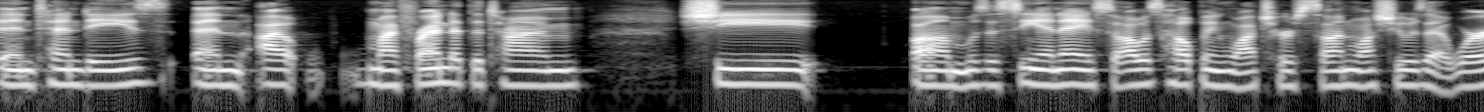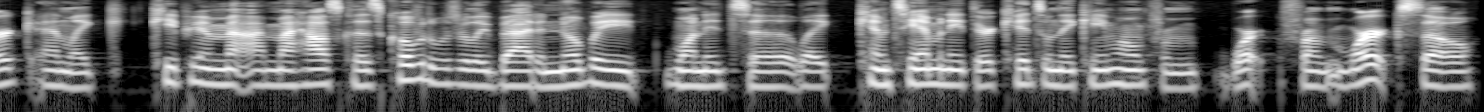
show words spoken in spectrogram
in 10 days and I my friend at the time she um, was a CNA so I was helping watch her son while she was at work and like keep him at my house cuz covid was really bad and nobody wanted to like contaminate their kids when they came home from work from work so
